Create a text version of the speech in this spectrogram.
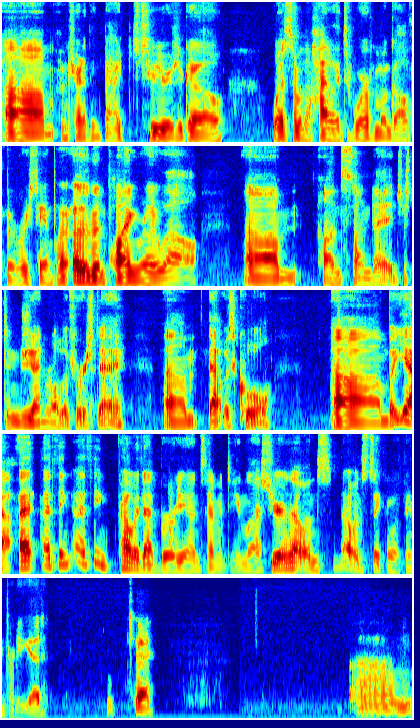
Um I'm trying to think back to two years ago what some of the highlights were from a golf memory standpoint, other than playing really well um, on Sunday, just in general the first day. Um, that was cool. Um, but yeah, I, I, think I think probably that birdie on 17 last year. That one's that one's sticking with me pretty good. Okay. Um,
